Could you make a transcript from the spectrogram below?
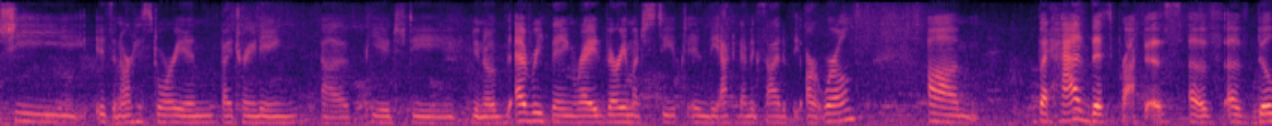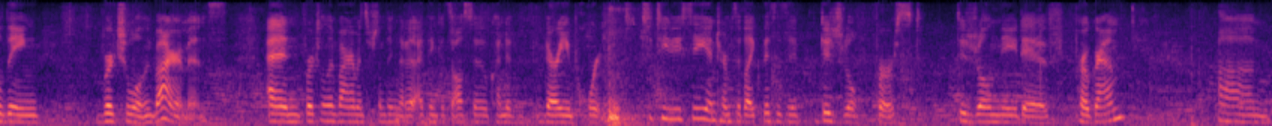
she is an art historian by training, uh, PhD, you know, everything, right? Very much steeped in the academic side of the art world. Um, but had this practice of, of building virtual environments. And virtual environments are something that I think is also kind of very important to TDC in terms of like this is a digital first, digital native program. Um,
